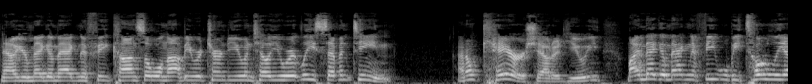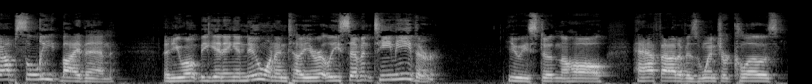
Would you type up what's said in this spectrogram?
Now your Mega Magnifique console will not be returned to you until you are at least 17. I don't care, shouted Huey. My Mega Magnifique will be totally obsolete by then. Then you won't be getting a new one until you're at least 17 either. Huey stood in the hall, half out of his winter clothes,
